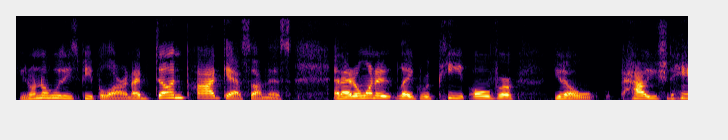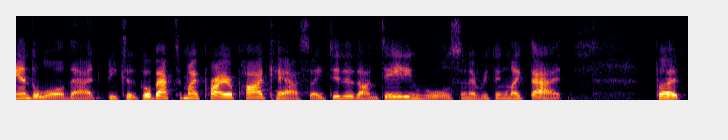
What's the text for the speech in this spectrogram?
You don't know who these people are. And I've done podcasts on this and I don't want to like repeat over, you know, how you should handle all that because go back to my prior podcasts. I did it on dating rules and everything like that. But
